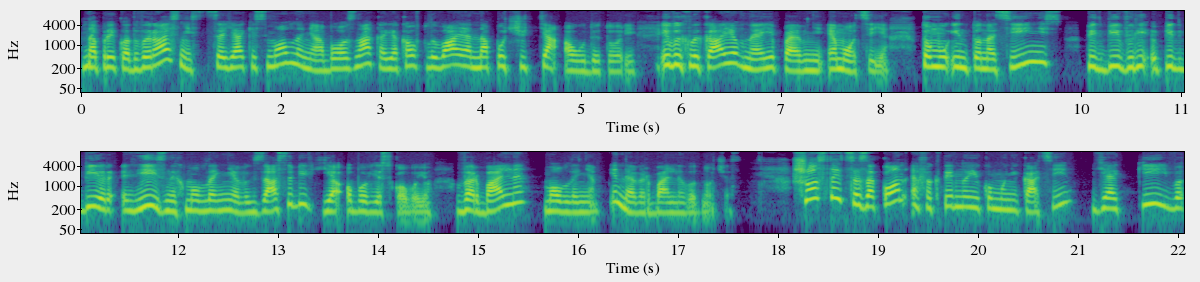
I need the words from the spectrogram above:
наприклад, виразність це якість мовлення або ознака, яка впливає на почуття аудиторії і викликає в неї певні емоції. Тому інтонаційність, підбір, підбір різних мовленнєвих засобів є обов'язковою: вербальне мовлення і невербальне водночас. Шостий це закон ефективної комунікації, який в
